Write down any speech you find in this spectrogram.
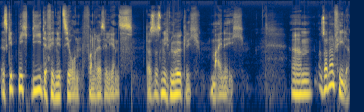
es gibt nicht die Definition von Resilienz. Das ist nicht möglich, meine ich, ähm, sondern viele.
